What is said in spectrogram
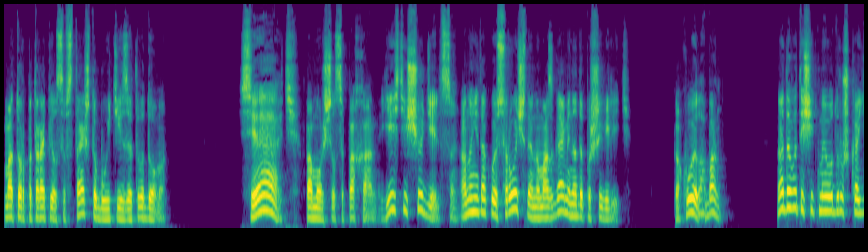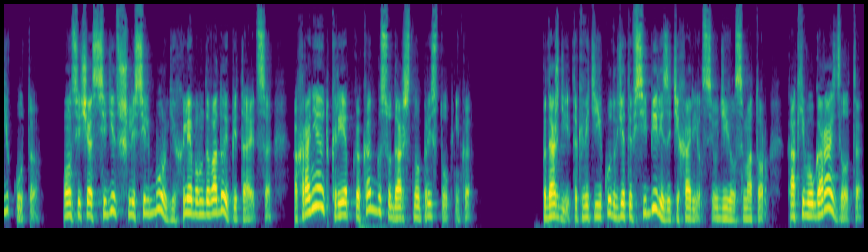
Мотор поторопился встать, чтобы уйти из этого дома. «Сядь», — поморщился пахан, — «есть еще дельце. Оно не такое срочное, но мозгами надо пошевелить». «Какой лабан?» «Надо вытащить моего дружка Якута. Он сейчас сидит в Шлиссельбурге, хлебом да водой питается. Охраняют крепко, как государственного преступника». Подожди, так ведь Якут где-то в Сибири затихарился, удивился мотор. Как его угораздило-то?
